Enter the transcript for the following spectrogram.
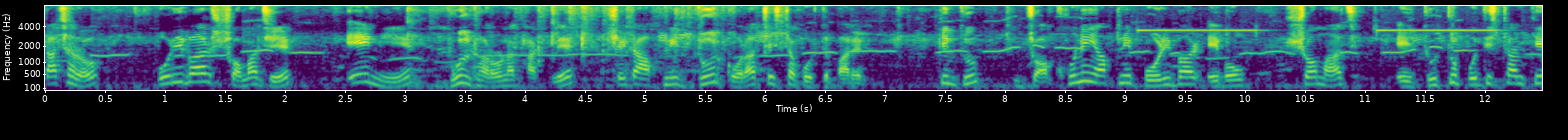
তাছাড়াও পরিবার, সমাজে এ নিয়ে ভুল ধারণা থাকলে সেটা আপনি দূর করার চেষ্টা করতে পারেন। কিন্তু যখনই আপনি পরিবার এবং সমাজ এই দুটো প্রতিষ্ঠানকে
